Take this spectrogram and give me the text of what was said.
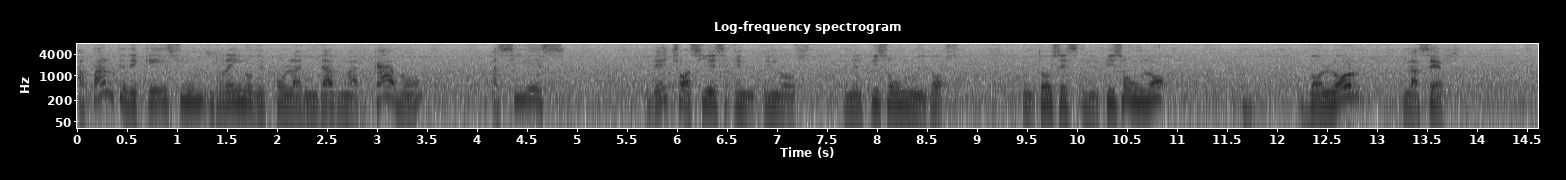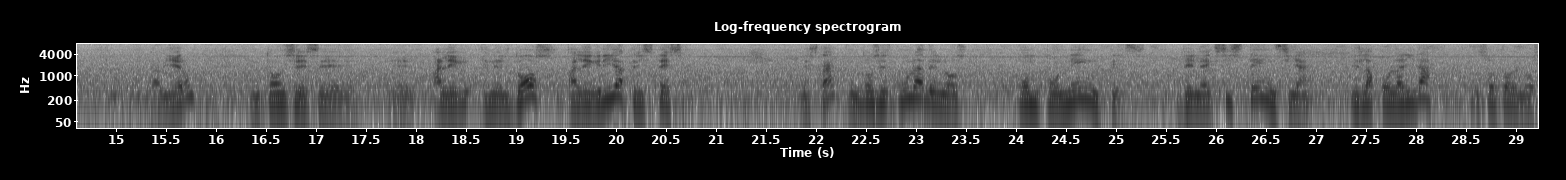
aparte de que es un reino de polaridad marcado, así es, de hecho así es en, en los, en el piso 1 y 2. Entonces, en el piso 1, dolor, placer. ¿La vieron? Entonces, eh, eh, en el 2, alegría, tristeza. ¿Ya está? Entonces, uno de los componentes de la existencia es la polaridad. Es otro de los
